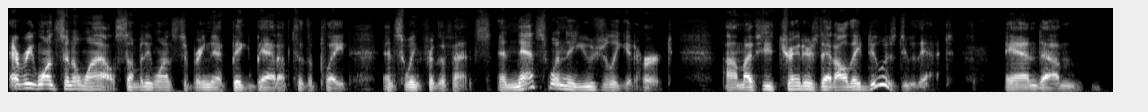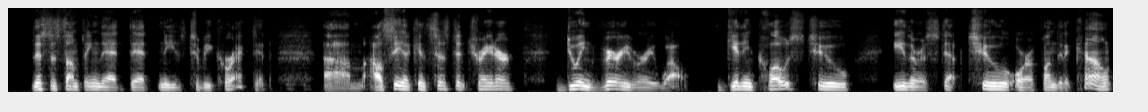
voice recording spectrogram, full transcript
Every once in a while, somebody wants to bring that big bat up to the plate and swing for the fence, and that's when they usually get hurt. Um, I've seen traders that all they do is do that, and um, this is something that that needs to be corrected. Um, I'll see a consistent trader doing very very well, getting close to either a step two or a funded account,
